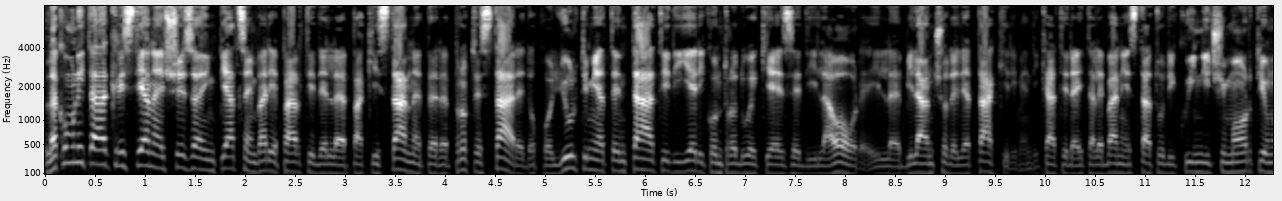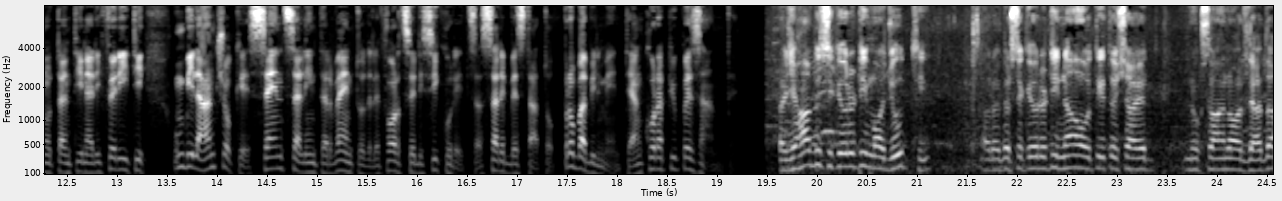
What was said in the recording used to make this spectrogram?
La comunità cristiana è scesa in piazza in varie parti del Pakistan per protestare dopo gli ultimi attentati di ieri contro due chiese di Lahore. Il bilancio degli attacchi rivendicati dai talebani è stato di 15 morti e un'ottantina di feriti, un bilancio che senza l'intervento delle forze di sicurezza sarebbe stato probabilmente ancora più pesante. यहाँ भी सिक्योरिटी मौजूद थी और अगर सिक्योरिटी ना होती तो शायद नुकसान और ज़्यादा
